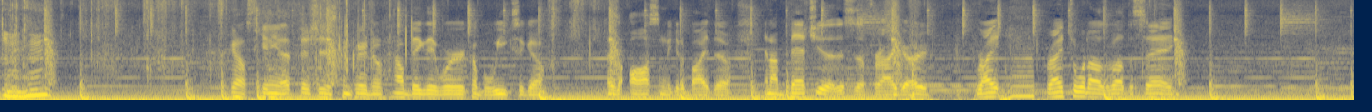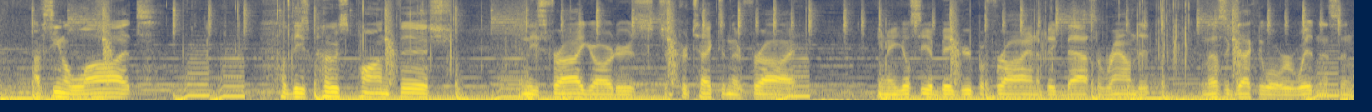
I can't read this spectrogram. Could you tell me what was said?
Mm -hmm. Look how skinny that fish is compared to how big they were a couple weeks ago. That's awesome to get a bite though. And I bet you that this is a fry guarder. Right, right to what I was about to say. I've seen a lot of these post pond fish and these fry guarders just protecting their fry. You know, you'll see a big group of fry and a big bass around it. And that's exactly what we're witnessing.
